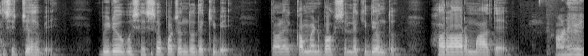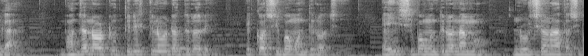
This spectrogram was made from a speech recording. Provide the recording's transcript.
ଆଶ୍ଚର୍ଯ୍ୟ ହେବେ। ଭିଡ଼ିଓକୁ ଶେଷ ପର୍ଯ୍ୟନ୍ତ ଦେଖିବେ। ତଳେ କମେଣ୍ଟ ବକ୍ସରେ ଲେଖିଦିଅନ୍ତୁ ହର ହର ମହାଦେବ। ଅଢ଼େଇ ଗାଁ ଭଞ୍ଜନଗରଠୁ ତିରିଶ କିଲୋମିଟର ଦୂରରେ ଏକ ଶିବ ମନ୍ଦିର ଅଛି। ଏହି ଶିବ ମନ୍ଦିର ନାମ ନୃସିଂହନାଥ ଶିବ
